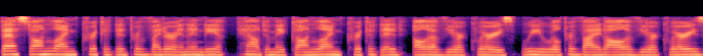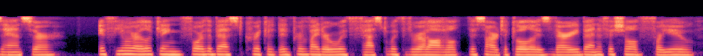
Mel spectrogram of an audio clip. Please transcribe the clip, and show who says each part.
Speaker 1: Best online cricket ID provider in India. How to make online cricket ID? all of your queries. We will provide all of your queries answer. If you're looking for the best cricket ID provider with fast withdrawal, this article is very beneficial for you.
